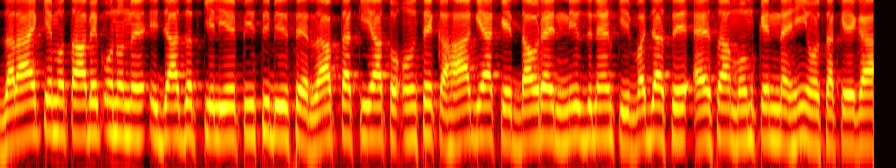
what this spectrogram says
जराए के मुताबिक उन्होंने इजाज़त के लिए पीसीबी से रबता किया तो उनसे कहा गया कि दौरे न्यूजीलैंड की वजह से ऐसा मुमकिन नहीं हो सकेगा।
